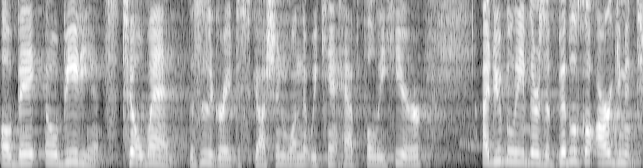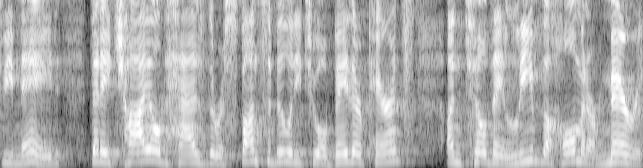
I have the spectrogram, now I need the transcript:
obey, obedience. Till when? This is a great discussion, one that we can't have fully here. I do believe there's a biblical argument to be made that a child has the responsibility to obey their parents until they leave the home and are married.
